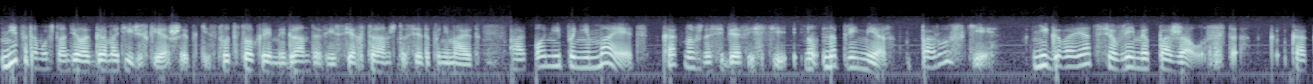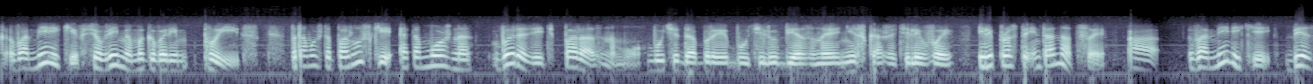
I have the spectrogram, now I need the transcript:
не потому, что он делает грамматические ошибки. Тут столько иммигрантов из всех стран, что все это понимают. А он не понимает, как нужно себя вести. Ну, например, по-русски не говорят все время «пожалуйста». Как в Америке все время мы говорим «please». Потому что по-русски это можно выразить по-разному. Будьте добры, будьте любезны, не скажете ли вы. Или просто интонации. А в Америке без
